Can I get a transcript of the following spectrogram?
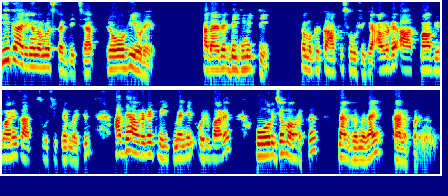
ഈ കാര്യങ്ങൾ നമ്മൾ ശ്രദ്ധിച്ചാൽ രോഗിയുടെ അതായത് ഡിഗ്നിറ്റി നമുക്ക് കാത്തു സൂക്ഷിക്കാം. അവരുടെ ആത്മാഭിമാനം കാത്തു സൂക്ഷിക്കാൻ പറ്റും. അത് അവരുടെ ട്രീറ്റ്മെന്റിൽ ഒരുപാട് ഊർജം അവർക്ക് നൽകുന്നതായി കാണപ്പെടുന്നുണ്ട്.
